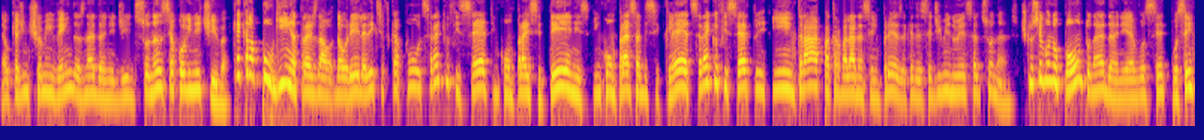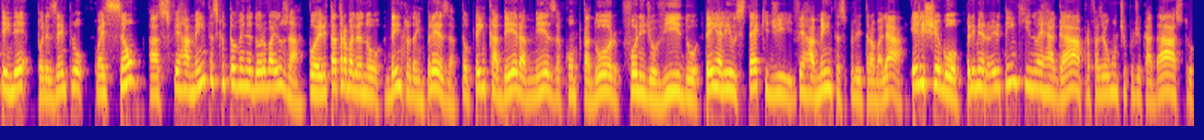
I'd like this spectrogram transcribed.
É o que a gente chama em vendas, né, Dani, de dissonância cognitiva. Que é aquela pulguinha atrás da, da orelha ali que você fica, putz, será que eu fiz certo em comprar esse tênis, em comprar essa bicicleta? Será que eu fiz certo em, em entrar para trabalhar nessa empresa? Quer dizer, você diminui essa dissonância. Acho que o segundo ponto, né, Dani, é você, você entender, por exemplo, quais são as ferramentas que o teu vendedor vai usar. Pô, ele está trabalhando dentro da empresa. Então tem cadeira, mesa, computador, fone de ouvido, tem ali o stack de ferramentas para ele trabalhar. Ele chegou, primeiro, ele tem que ir no RH para fazer algum tipo de cadastro,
